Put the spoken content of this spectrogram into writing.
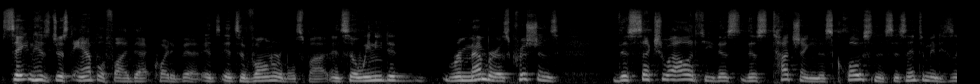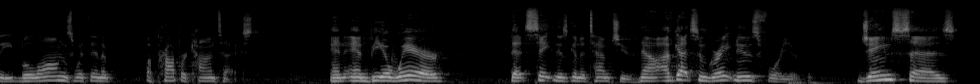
Satan has just amplified that quite a bit. It's, it's a vulnerable spot. And so we need to remember as Christians, this sexuality, this, this touching, this closeness, this intimacy belongs within a, a proper context. And, and be aware that Satan is going to tempt you. Now, I've got some great news for you. James says,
